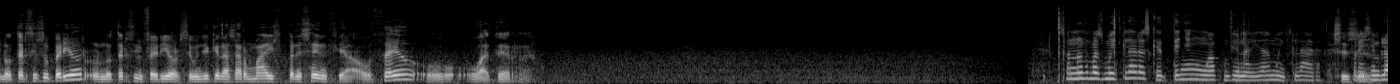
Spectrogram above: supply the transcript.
no tercio superior ou no tercio inferior, según lle queras dar máis presencia ao ceo ou á terra. Son normas moi claras que teñen unha funcionalidade moi clara. Sí, Por sí. exemplo,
